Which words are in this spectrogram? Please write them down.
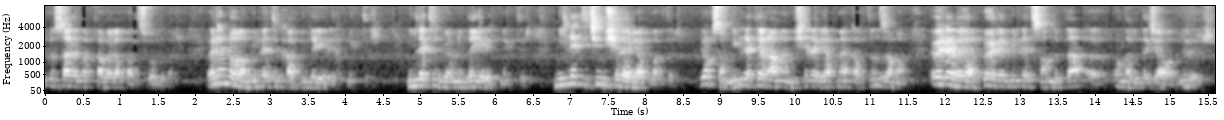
Bugün sadece bak tabela partisi oldular. Önemli olan milletin kalbinde yer etmektir. Milletin gönlünde yer etmektir. millet için bir şeyler yapmaktır. Yoksa millete rağmen bir şeyler yapmaya kalktığın zaman öyle veya böyle millet sandıkta e, onların da cevabını verir.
